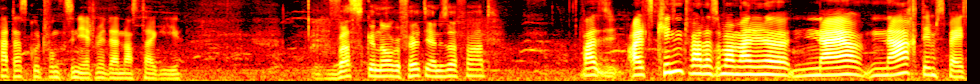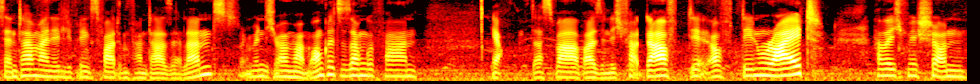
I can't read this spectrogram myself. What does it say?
hat das gut funktioniert mit der Nostalgie. Was genau gefällt dir an dieser Fahrt? War, als Kind war das immer meine, naja, nach dem Space Center meine Lieblingsfahrt im Phantasialand. Dann bin ich immer mit meinem Onkel zusammengefahren. Ja, das war, weiß ich nicht, da auf den, auf den Ride habe ich mich schon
